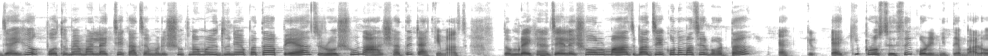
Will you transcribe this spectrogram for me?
যাই হোক, প্রথমে আমার লাগছে কাঁচামরিচ, শুকনো মরিচ, ধনিয়া পাতা, পেঁয়াজ, রসুন আর সাথে টাকি মাছ। তোমরা এখানে চাইলে শোল মাছ বা যে কোনো মাছের ভর্তা এক, একই প্রসেসে করে নিতে পারো।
